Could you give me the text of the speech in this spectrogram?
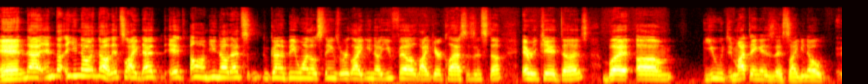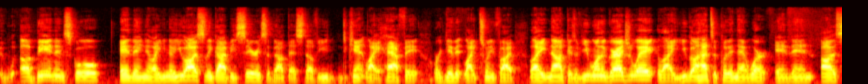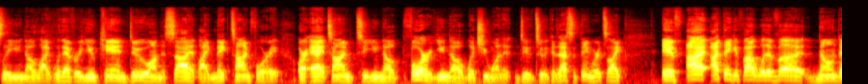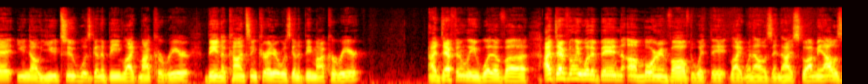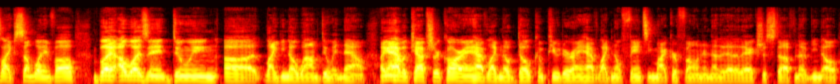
and uh, and uh, you know no it's like that it um you know that's gonna be one of those things where like you know you feel like your classes and stuff every kid does. But um you my thing is this like you know uh being in school and then you're like you know you obviously gotta be serious about that stuff. You can't like half it or give it like 25 like nah because if you want to graduate like you gonna have to put in that work. And then obviously you know like whatever you can do on the side like make time for it or add time to you know for you know what you want to do to it. Because that's the thing where it's like if I I think if I would have uh, known that you know YouTube was gonna be like my career, being a content creator was gonna be my career, I definitely would have. Uh, I definitely would have been um, more involved with it. Like when I was in high school. I mean, I was like somewhat involved, but I wasn't doing uh like you know what I'm doing now. Like I have a capture card. I ain't have like no dope computer. I ain't have like no fancy microphone and none of that other extra stuff. No, you know.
